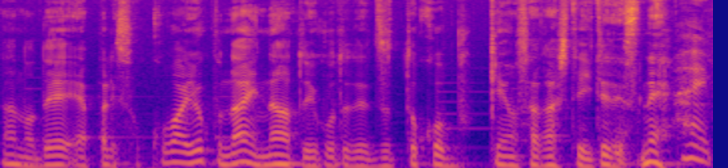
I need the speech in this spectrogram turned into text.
なのでやっぱりそこは良くないなということでずっとこう物件を探していてですね。はい。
